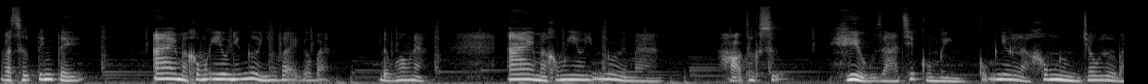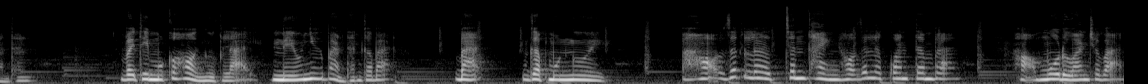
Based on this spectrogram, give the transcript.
và sự tinh tế. Ai mà không yêu những người như vậy các bạn? Đúng không nào? Ai mà không yêu những người mà họ thực sự hiểu giá trị của mình cũng như là không ngừng trau dồi bản thân? Vậy thì một câu hỏi ngược lại, nếu như bản thân các bạn bạn gặp một người họ rất là chân thành, họ rất là quan tâm bạn, họ mua đồ ăn cho bạn,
